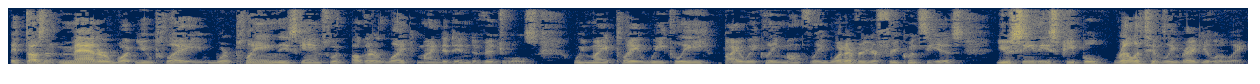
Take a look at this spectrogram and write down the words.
it doesn't matter what you play we're playing these games with other like-minded individuals we might play weekly, bi-weekly, monthly, whatever your frequency is. You see these people relatively regularly.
